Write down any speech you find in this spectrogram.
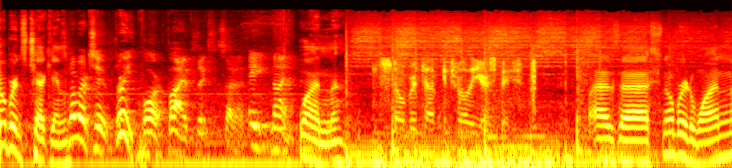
Snowbirds check in. Number two, three, four, five, six, seven, eight, nine. One. Snowbirds have control of the airspace. As uh, Snowbird 1,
